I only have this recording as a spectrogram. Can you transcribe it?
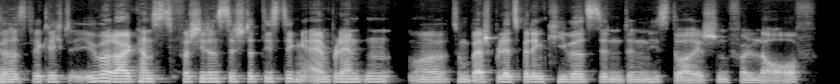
Du ja, hast wirklich überall kannst verschiedenste Statistiken einblenden, äh, zum Beispiel jetzt bei den Keywords den, den historischen Verlauf,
